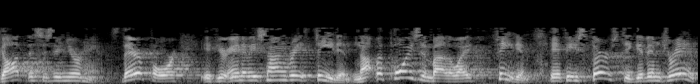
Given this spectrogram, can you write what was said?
God, this is in your hands. Therefore, if your enemy's hungry, feed him. Not with poison, by the way, feed him. If he's thirsty, give him drink.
